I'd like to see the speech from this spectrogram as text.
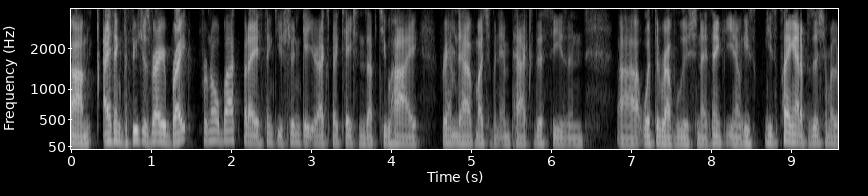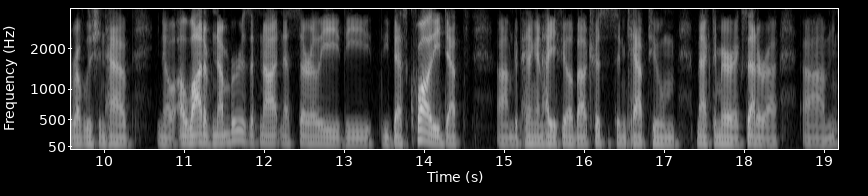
um, I think the future is very bright for Noel Buck, but I think you shouldn't get your expectations up too high for him to have much of an impact this season uh, with the Revolution. I think you know he's he's playing at a position where the Revolution have you know a lot of numbers, if not necessarily the the best quality depth. Um, depending on how you feel about Traustason, Kaptoum, McNamara, et cetera. Um,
